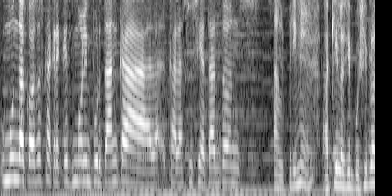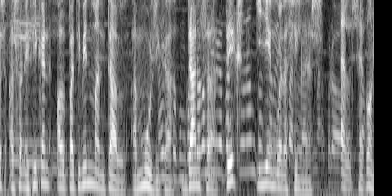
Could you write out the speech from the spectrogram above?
Un munt de coses que crec que és molt important que, la- que la societat doncs, El primer, Aquí les impossibles escenifiquen el patiment mental amb música, dansa, text i llengua de signes. el segon,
